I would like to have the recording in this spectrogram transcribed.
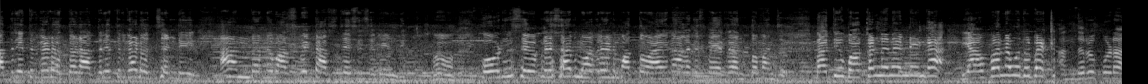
అర్ధరేత్రి గారు వస్తాడు. అర్ధరేత్రి గారు వచ్చండి అందరిని వలస పెట్టి అరెస్ట్ చేసేసాడండి కోడూరు శివప్రసాద్ మొదలండి మొత్తం. ఆయన అలాగే పేట ఎంతో మంచి. ప్రతి ఒక్కళ్ళేనండి ఇంకా ఎవరిని వదిలిపెట్ట అందరూ కూడా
